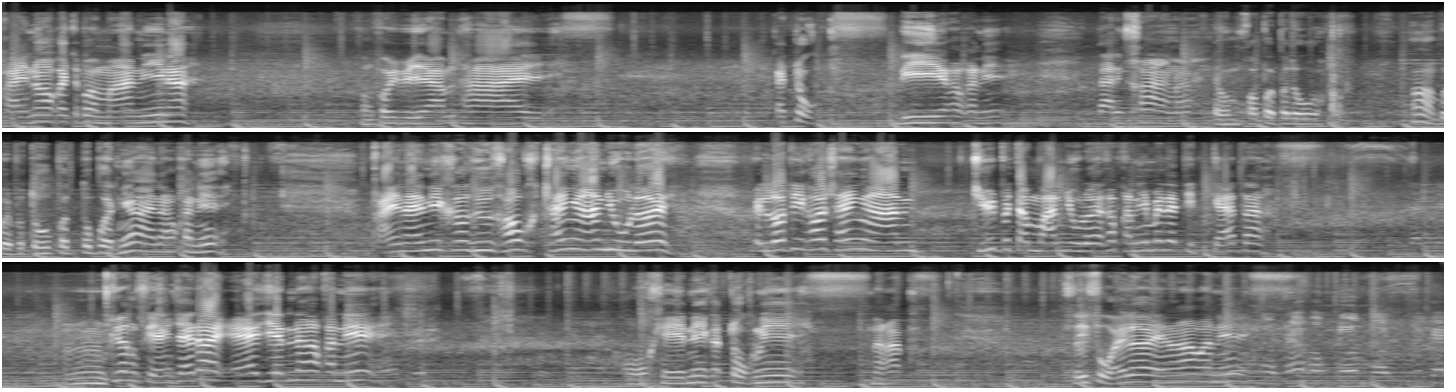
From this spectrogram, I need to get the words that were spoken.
ภายนอกก็จะประมาณนี้นะ ผมก็พยายามถ่าย กระจกดีนะครับคันนี้ ด้านข้างนะเดี๋ยวผมขอเปิดประตูอ่าเปิดประตูประตูเปิดง่ายนะครับคันนี้ ภายในนี่ก็คือเขาใช้งานอยู่เลย เป็นรถที่เขาใช้งานชีวิตประจำวันอยู่เลยครับคันนี้ไม่ได้ติดแก๊สนะอืมเครื่องเสียงใช้ได้แอร์เย็นนะครับคันนี้ โอเคนี่กระจกนี่นะครับ สวยๆเลยนะครับคันนี้ หมดนะของเดิมหมดไม่ใช่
